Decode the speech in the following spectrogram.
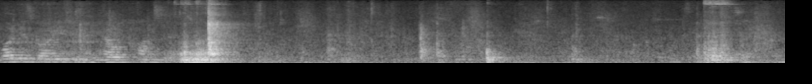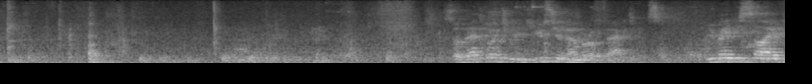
what is going to be held constant? So that's going to reduce your number of factors. You may decide,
